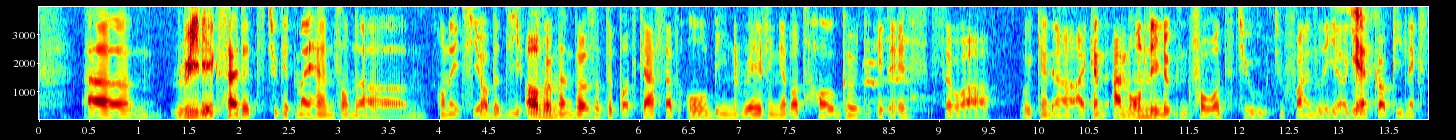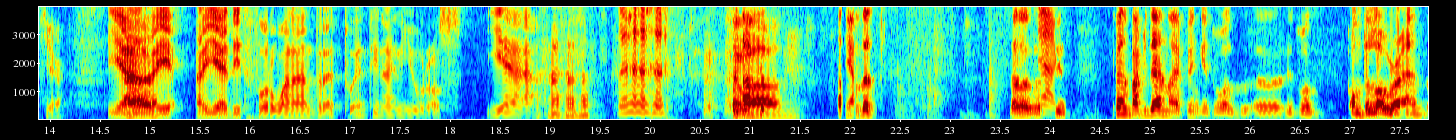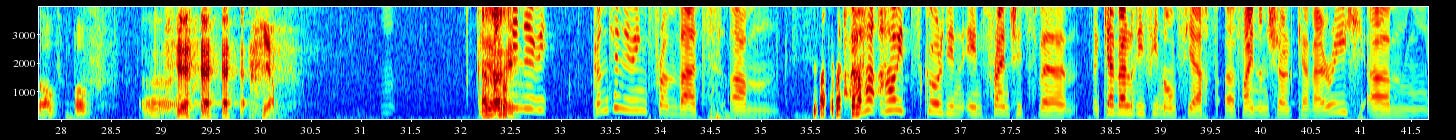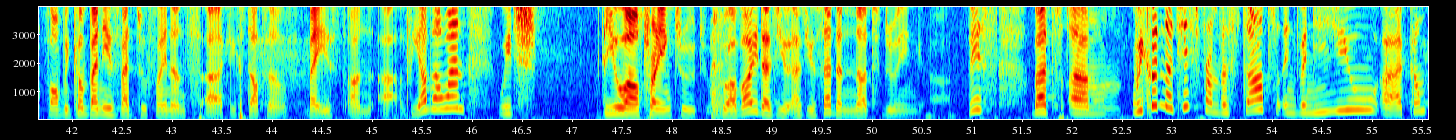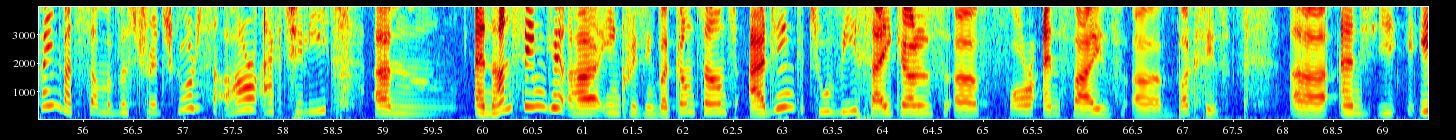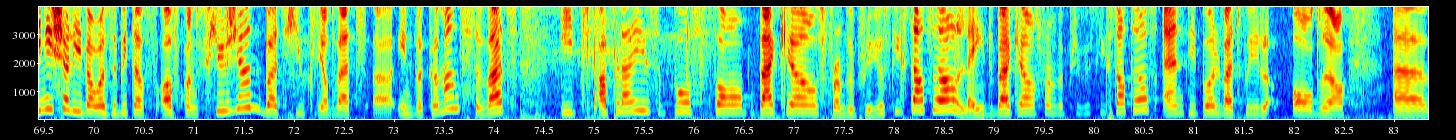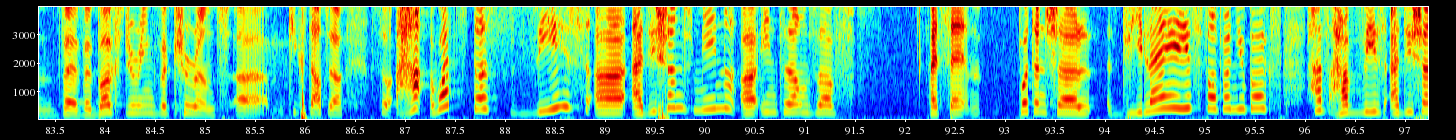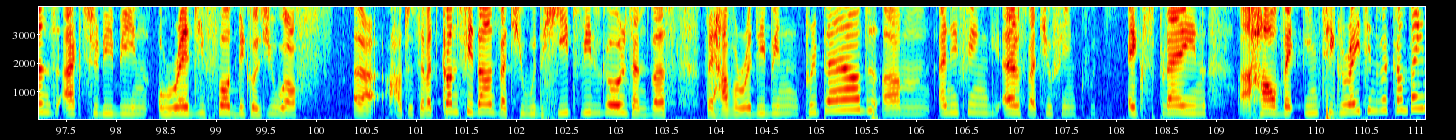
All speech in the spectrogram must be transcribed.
Um, really excited to get my hands on uh, on ATO, but the other members of the podcast have all been raving about how good it is. So uh, we can uh, I can I'm only looking forward to to finally uh, Yeah. get a copy next year. Yeah, I I had it for 129 euros. Yeah. So um, Yeah. So that was a Yeah. still, even back then. I think it was uh, it was on the lower end of of. Uh, yeah. And Yeah, then- it- continuing, continuing from that, um, how, how it's called in, in French, it's the cavalerie financière, uh, financial cavalry, um, for the companies that do finance uh, Kickstarters based on uh, the other one, which you are trying to, to, to avoid, as you as you said, and not doing uh, this. But um, we could notice from the start in the new uh, campaign that some of the stretch goals are actually um, enhancing, uh, increasing the content, adding to the cycles uh, four and five uh, boxes. Uh, and y- initially there was a bit of, of confusion, but you cleared that uh, in the comments that it applies both for backers from the previous Kickstarter, late backers from the previous Kickstarters, and people that will order um, the, the box during the current uh, Kickstarter. So, ha- what does these uh, additions mean uh, in terms of, let's say, potential delays for the new box? Have have these additions actually been already thought because you were s- uh, how to say that confident that you would hit these goals and thus they have already been prepared? Um, anything else that you think would explain uh, how they integrate in the campaign?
